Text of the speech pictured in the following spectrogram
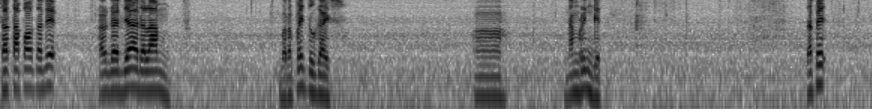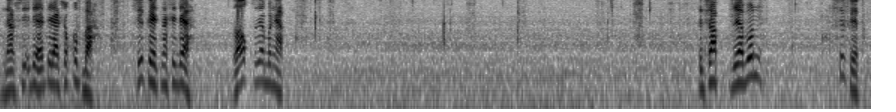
Saya tapau tadi harga dia dalam berapa itu guys? Eh, 6 ringgit. Tapi nasi dia tidak cukup bah. Sedikit nasi dia. Lauk saja banyak. Kecap dia pun sedikit.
